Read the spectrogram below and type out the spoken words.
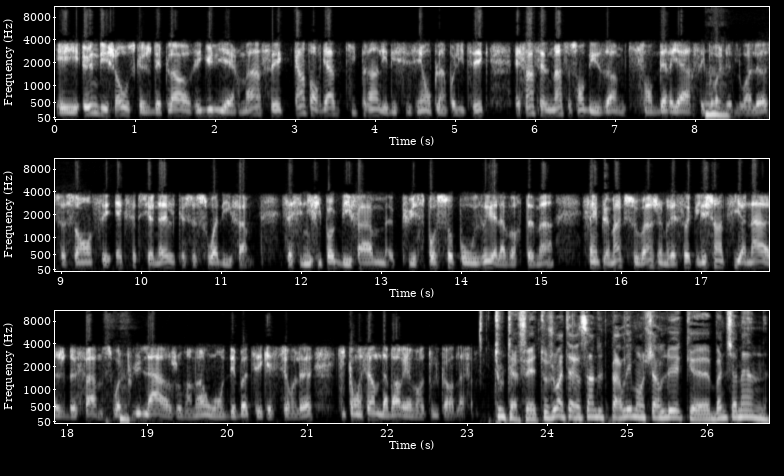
Et une des choses que je déplore régulièrement, c'est quand on regarde qui prend les décisions au plan politique, essentiellement, ce sont des hommes qui sont derrière ces hmm. projets de loi-là. Ce sont, c'est exceptionnel que ce soit des femmes. Ça signifie pas que des femmes puissent pas s'opposer à l'avortement. Simplement que souvent, j'aimerais ça que l'échantillonnage de femmes soit hmm. plus large au moment où on débat de ces questions-là, qui concernent d'abord et avant tout le corps de la femme. Tout à fait. Toujours intéressant de te parler, mon cher Luc. Euh, bonne semaine.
